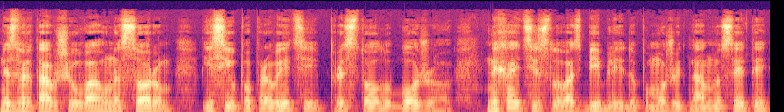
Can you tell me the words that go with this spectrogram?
не звертавши увагу на сором і сів по правиці престолу Божого. Нехай ці слова з Біблії допоможуть нам носити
